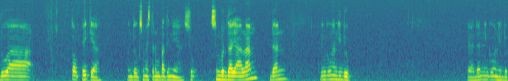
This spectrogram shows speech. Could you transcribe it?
dua topik ya untuk semester 4 ini ya. Sumber daya alam dan lingkungan hidup. Ya dan lingkungan hidup.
